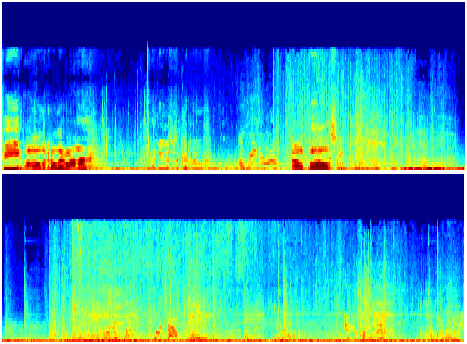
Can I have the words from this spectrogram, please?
Feed! Oh, look at all that armor! I knew this was a good move. Oh, balls! Yeah, you're fucking dead. I'm gonna kill you.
